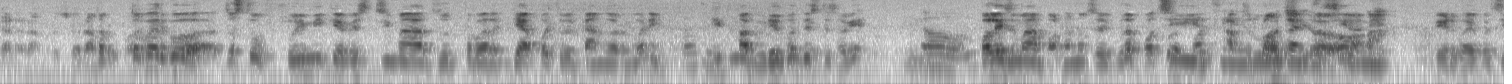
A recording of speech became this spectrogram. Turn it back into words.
गाना राम्रो छ राम्रो तपाईँहरूको जस्तो फिल्मी केमिस्ट्रीमा जो तपाईँलाई ग्याप पछि तपाईँले काम गर्नुभयो नि। गीतमा भिडियो पनि त्यस्तै छ कि। कलेजमा भन्न नसकेको कुरा पछि आफ्टर लङ टाइम। अनि भेट भएपछि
